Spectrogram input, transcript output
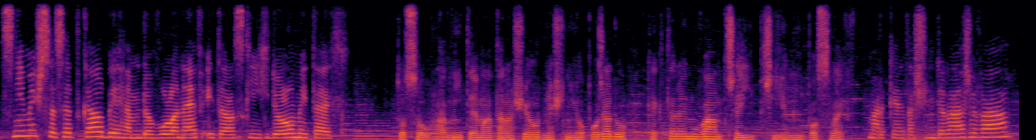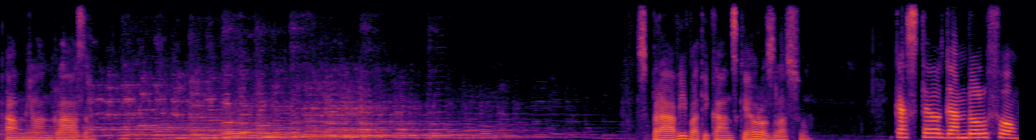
s nimiž se setkal během dovolené v italských Dolomitech. To jsou hlavní témata našeho dnešního pořadu, ke kterému vám přejí příjemný poslech. Markéta Šindelářová a Milan Glázer. Zprávy vatikánského rozhlasu. Castel Gandolfo.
